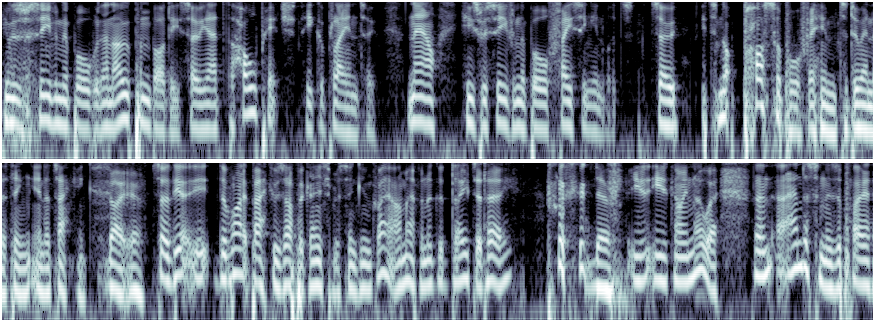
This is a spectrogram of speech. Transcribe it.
he was receiving the ball with an open body, so he had the whole pitch he could play into. Now he's receiving the ball facing inwards, so it's not possible for him to do anything in attacking. Right, yeah. So the the right back who's up against him is thinking, "Great, I'm having a good day today." yeah. he's he's going nowhere. And Anderson is a player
